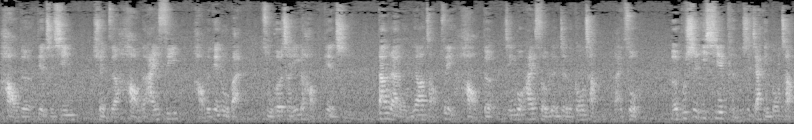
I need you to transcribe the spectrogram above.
好的电池芯，选择好的 IC、好的电路板，组合成一个好的电池。当然，我们要找最好的经过 ISO 认证的工厂来做，而不是一些可能是家庭工厂，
